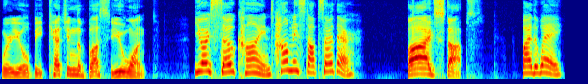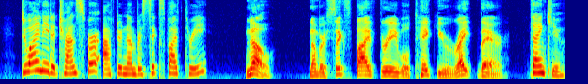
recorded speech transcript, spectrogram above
where you'll be catching the bus you want. You are so kind. How many stops are there? Five stops. By the way, do I need a transfer after number 653? No, number 653 will take you right there. Thank you.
